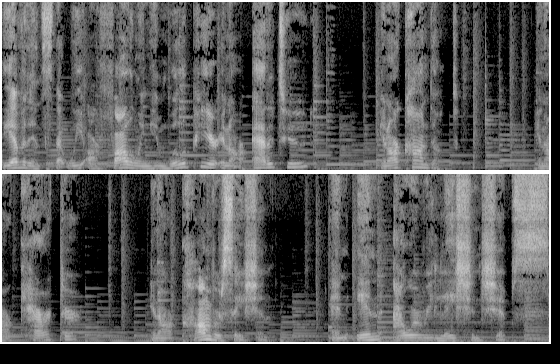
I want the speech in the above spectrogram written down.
The evidence that we are following him will appear in our attitude, in our conduct, in our character, in our conversation, and in our relationships.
